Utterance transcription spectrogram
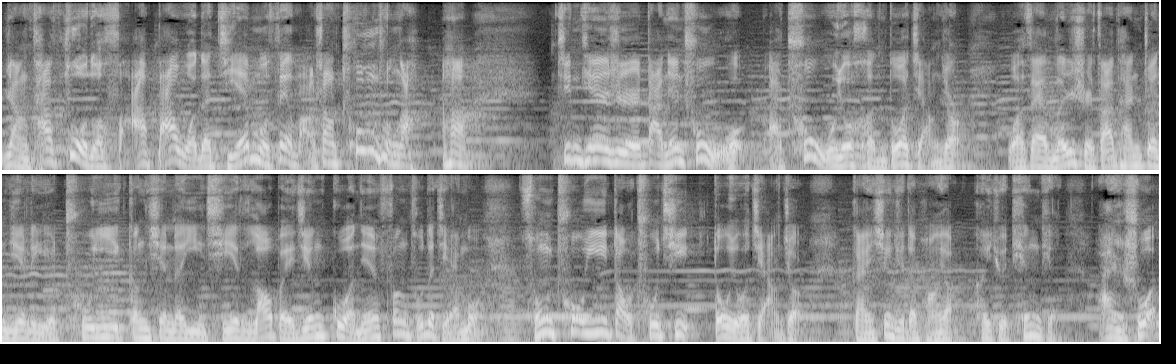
让它做做法，把我的节目再往上冲冲啊！啊，今天是大年初五啊，初五有很多讲究。我在《文史杂谈》专辑里，初一更新了一期老北京过年风俗的节目，从初一到初七都有讲究。感兴趣的朋友可以去听听。按说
